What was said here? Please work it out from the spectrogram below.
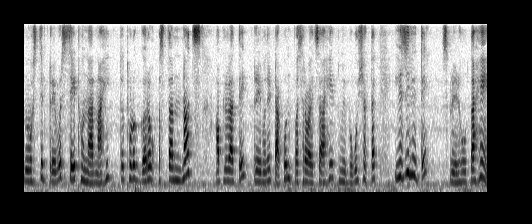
व्यवस्थित ट्रेवर सेट होणार नाही. तर थोडं गरम असतानाच आपल्याला ते ट्रेमध्ये टाकून पसरवायचं आहे. तुम्ही बघू शकतात. इझिली ते स्प्रेड होत आहे.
